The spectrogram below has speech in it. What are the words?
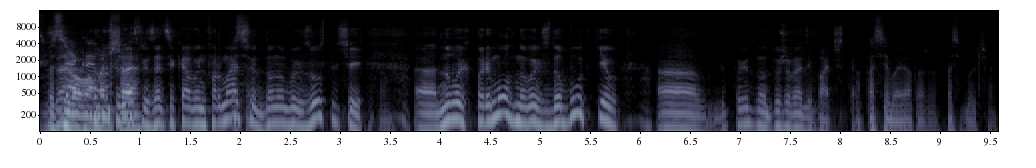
Спасибо за вам настрій, за цікаву інформацію. До нових зустрічей, е, нових перемог, нових здобутків. Відповідно, дуже раді бачити. Спасибо, я тоже. Спасибо большое.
